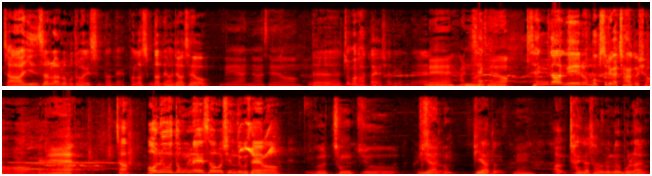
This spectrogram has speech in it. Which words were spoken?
자, 인사를 나눠보도록 하겠습니다. 네, 반갑습니다. 네, 안녕하세요. 네, 안녕하세요. 네, 좀만 가까이 하셔야 되겠네. 네, 안녕하세요. 생 각 외로 목소리가 작으셔. 네. 네. 자, 어느 동네에서 오신 누구세요? 이거 청주 비아동? 비아동? 네. 아, 자기가 사는 동네는 몰라요?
